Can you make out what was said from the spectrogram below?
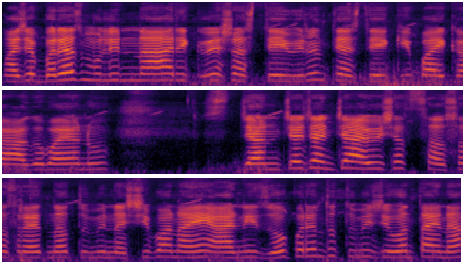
माझ्या बऱ्याच मुलींना रिक्वेस्ट असते विनंती असते की बायका अगं बायानो ज्यांच्या ज्यांच्या आयुष्यात सासरे आहेत ना तुम्ही नशिबान आहे आणि जोपर्यंत तुम्ही जिवंत आहे ना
